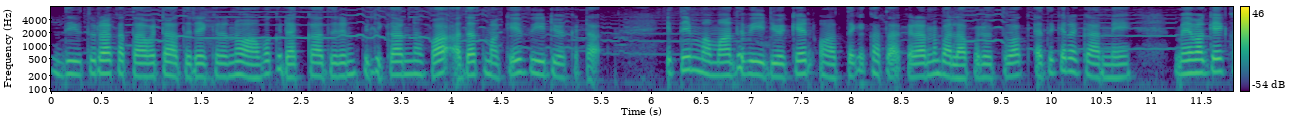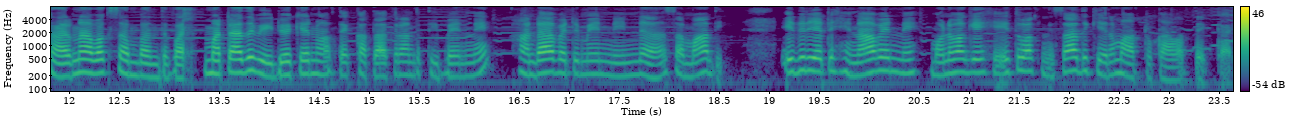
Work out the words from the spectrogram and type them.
දිවතුරා කතාවට ආදරය කරනවා ඔබ ගොඩක් ආදරෙන් පිළිගන්නවා අදත් මගේ වීඩියෝ එකට. ඉතින් මම අද වීඩියෝ එකෙන් ඔයත් එක්ක කතා කරන්න බලාපොරොත්තුවක් ඇති කරගන්නේ මේ වගේ කාරණාවක් සම්බන්ධවයි. මට අද වීඩියෝ එකෙන් ඔයත් එක්ක කතා කරන්න තිබෙන්නේ හඬා වැටෙමින් ඉන්න සමාධි. ඉදිරියට hina වෙන්නේ මොන වගේ හේතුවක් නිසාද කියන මාතෘකාවත් එක්කයි.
